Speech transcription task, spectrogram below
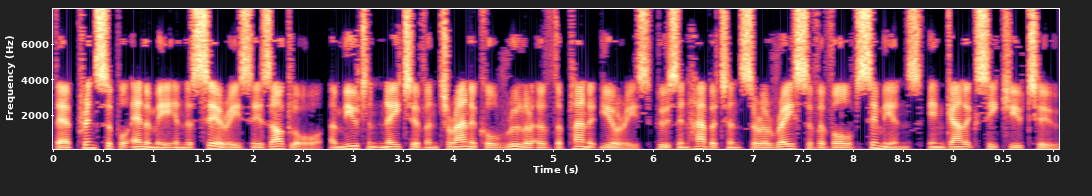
Their principal enemy in the series is Uglor, a mutant native and tyrannical ruler of the planet Uris whose inhabitants are a race of evolved simians in Galaxy Q2.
